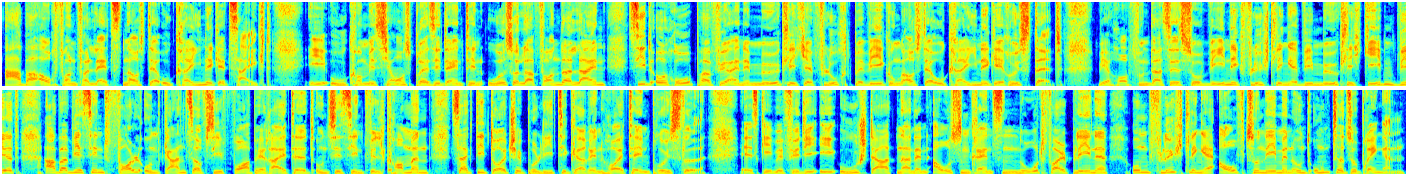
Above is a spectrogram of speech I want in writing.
aber auch von Verletzten aus der Ukraine gezeigt. EU-Kommissionspräsidentin Ursula von der Leyen sieht Europa für eine mögliche Fluchtbewegung aus der Ukraine gerüstet. Wir hoffen, dass es so wenig Flüchtlinge wie möglich geben wird, aber wir sind voll und ganz auf sie vorbereitet und sie sind willkommen, sagt die deutsche Politikerin heute in Brüssel. Es gebe für die EU-Staaten an den Außengrenzen Notfallpläne, um Flüchtlinge aufzunehmen und unterzubringen.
